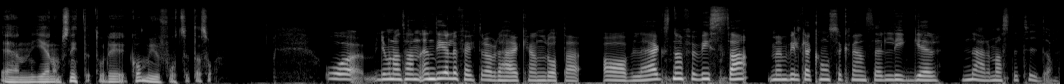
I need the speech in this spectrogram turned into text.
än genomsnittet och det kommer ju fortsätta så. Och Jonathan, en del effekter av det här kan låta avlägsna för vissa, men vilka konsekvenser ligger närmaste tiden?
